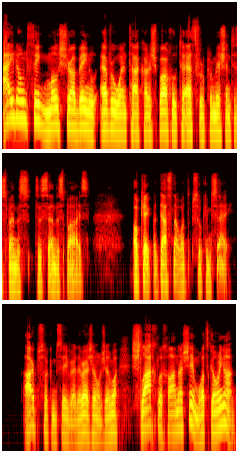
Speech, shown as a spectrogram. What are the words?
I don't think Moshe Rabbeinu ever went to HaKadosh Baruch Hu to ask for permission to, spend the, to send the spies. Okay, but that's not what the psukim say. Our psukim say, Shlach lecha anashim. What's going on?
